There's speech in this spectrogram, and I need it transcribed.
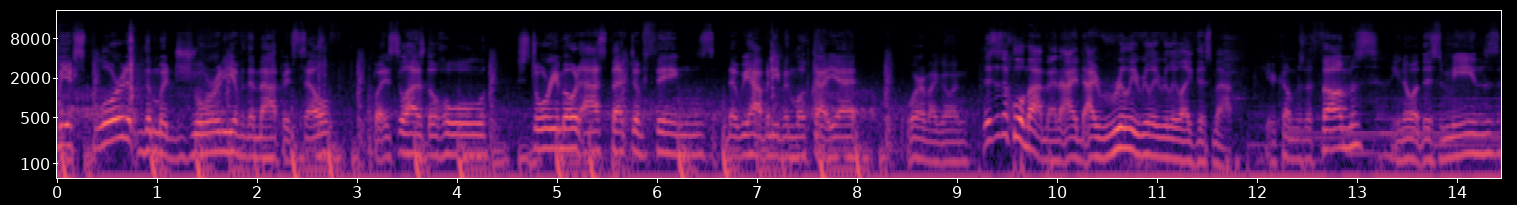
We explored the majority of the map itself, but it still has the whole story mode aspect of things that we haven't even looked at yet. Where am I going? This is a cool map, man. I, I really, really, really like this map. Here comes the thumbs. You know what this means.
